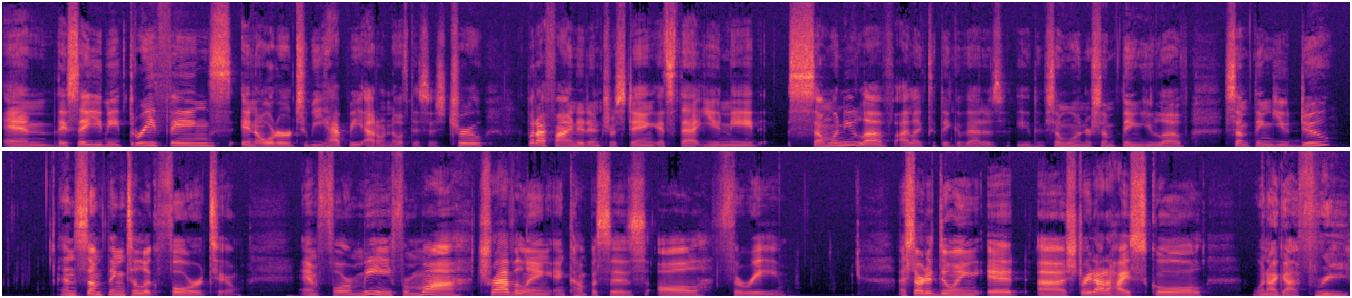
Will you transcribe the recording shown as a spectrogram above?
And they say you need three things in order to be happy. I don't know if this is true, but I find it interesting. It's that you need someone you love. I like to think of that as either someone or something you love, something you do, and something to look forward to. And for me, for moi, traveling encompasses all three. I started doing it uh, straight out of high school when I got free.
